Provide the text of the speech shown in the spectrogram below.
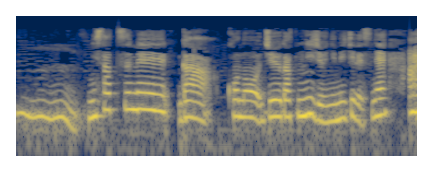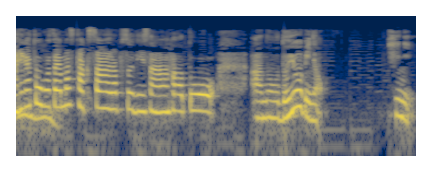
うんうんうん、2冊目がこの10月22日ですね。ありがとうございます。たくさんラプソディさん、ハート、あの、土曜日の日に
